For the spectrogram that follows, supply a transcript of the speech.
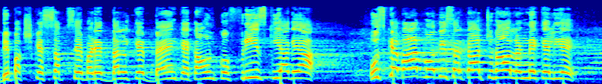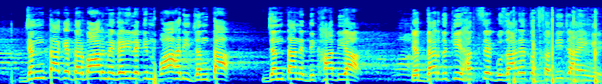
विपक्ष के सबसे बड़े दल के बैंक अकाउंट को फ्रीज किया गया। उसके बाद मोदी सरकार चुनाव लड़ने के लिए जनता के दरबार में गई, लेकिन वाहरी जनता जनता ने दिखा दिया कि दर्द की हद से गुजारे तो सभी जाएँगे।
